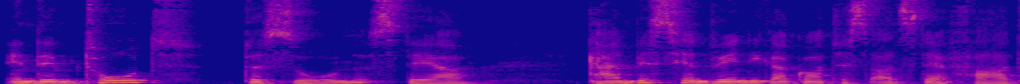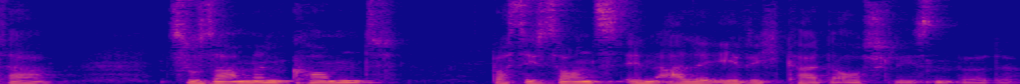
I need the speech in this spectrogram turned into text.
in dem Tod des Sohnes, der kein bisschen weniger Gott ist als der Vater, zusammenkommt, was sich sonst in alle Ewigkeit ausschließen würde.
